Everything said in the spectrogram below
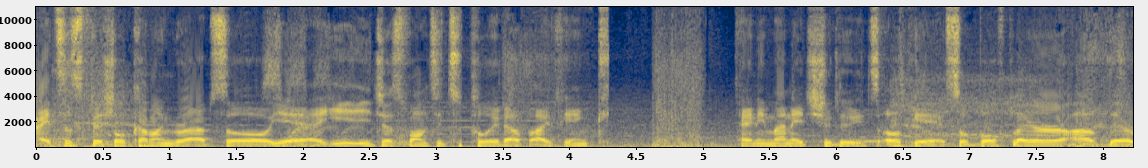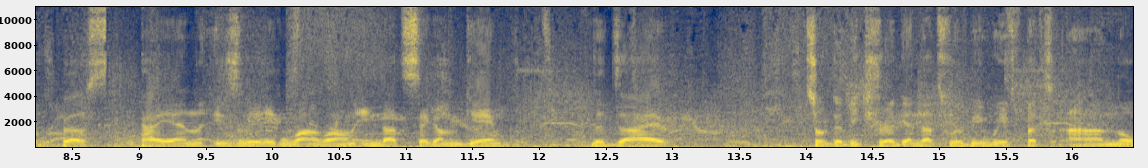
It's a special command grab, so yeah, he, he just wanted to pull it up, I think. And he managed to do it. Okay, so both players have their best. Cayenne is leading one round in that second game. The dive struck the tree again, that will be whiff, but uh, no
